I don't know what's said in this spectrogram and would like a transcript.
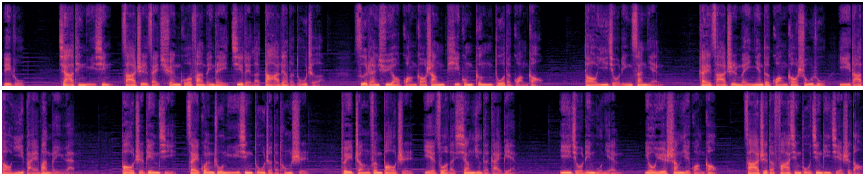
例如，家庭女性杂志在全国范围内积累了大量的读者。自然需要广告商提供更多的广告。到一九零三年，该杂志每年的广告收入已达到一百万美元。报纸编辑在关注女性读者的同时，对整份报纸也做了相应的改变。一九零五年，《纽约商业广告》杂志的发行部经理解释道：“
